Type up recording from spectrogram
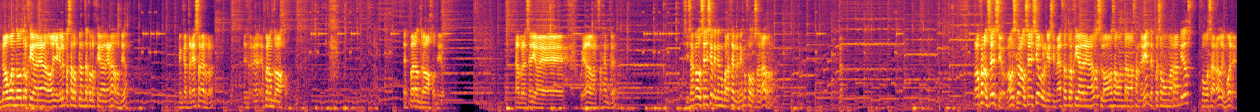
No aguanto otro gigadrenado. Oye, ¿qué le pasa a los plantas con los gigadrenados, tío? Me encantaría saberlo, ¿eh? Es, para un trabajo. es para un trabajo, tío. No, pero en serio, eh... Cuidado con esta gente, ¿eh? Si saco ausencia, ¿qué tengo para hacerle? Tengo fuego sagrado, ¿no? Vamos con Ausensio, vamos con Ausensio porque si me hace otro giga drenado se lo vamos a aguantar bastante bien. Después somos más rápidos, fuego sagrado y muere.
